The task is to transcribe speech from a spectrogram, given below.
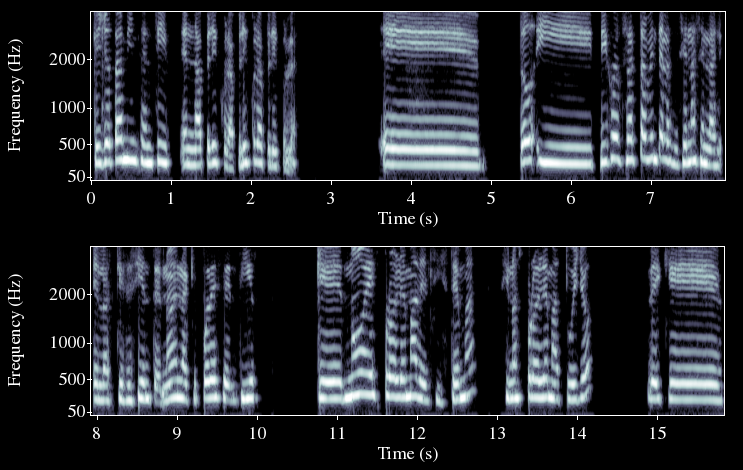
que yo también sentí en la película, película, película. Eh, y dijo exactamente las escenas en, la- en las que se siente, ¿no? En la que puedes sentir que no es problema del sistema, sino es problema tuyo, de que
